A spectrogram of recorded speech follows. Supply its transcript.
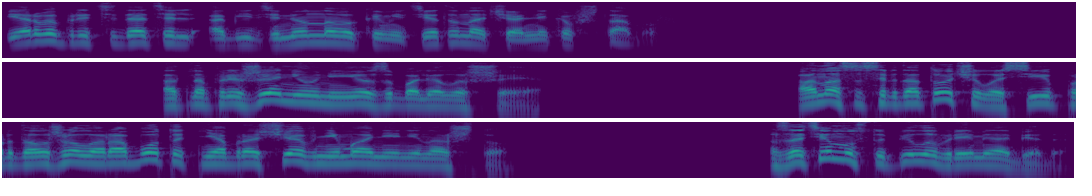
первый председатель Объединенного комитета начальников штабов. От напряжения у нее заболела шея. Она сосредоточилась и продолжала работать, не обращая внимания ни на что. Затем наступило время обеда.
